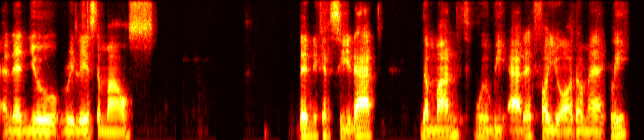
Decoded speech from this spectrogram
and then you release the mouse. Then you can see that the month will be added for you automatically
